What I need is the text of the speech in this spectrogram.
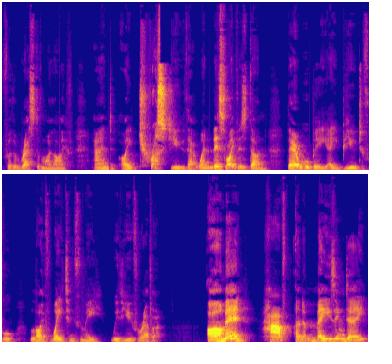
for the rest of my life. And I trust you that when this life is done, there will be a beautiful life waiting for me with you forever. Amen. Have an amazing day.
